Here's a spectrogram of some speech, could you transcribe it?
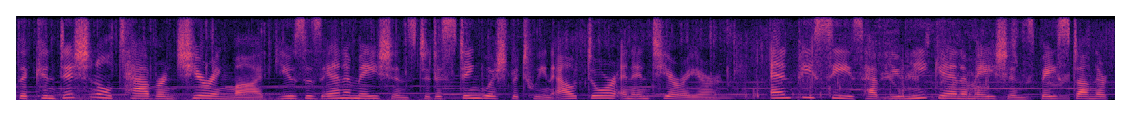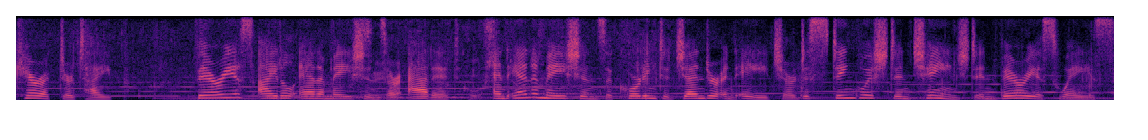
the Conditional Tavern Cheering mod uses animations to distinguish between outdoor and interior. NPCs have unique animations based on their character type. Various idle animations are added, and animations according to gender and age are distinguished and changed in various ways.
